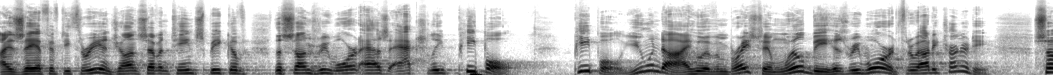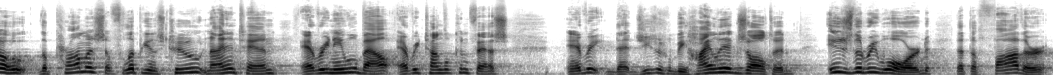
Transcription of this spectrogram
Isaiah 53 and John 17 speak of the Son's reward as actually people. People, you and I, who have embraced him, will be his reward throughout eternity. So the promise of Philippians 2 9 and 10 every knee will bow, every tongue will confess, every, that Jesus will be highly exalted is the reward that the Father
